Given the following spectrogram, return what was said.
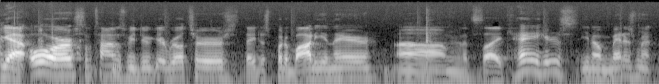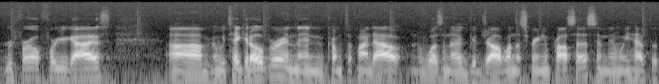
Yeah. Or sometimes we do get realtors. They just put a body in there. Um, it's like, hey, here's you know management referral for you guys, um, and we take it over, and then come to find out it wasn't a good job on the screening process, and then we have to,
